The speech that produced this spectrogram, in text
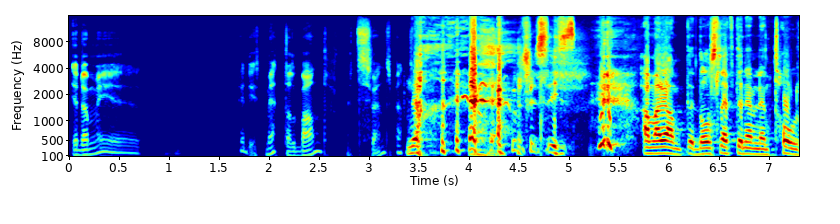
ja, de är ju... Är det ett metalband? Ett svenskt metal? Ja, precis. Amarante, de släppte nämligen 12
